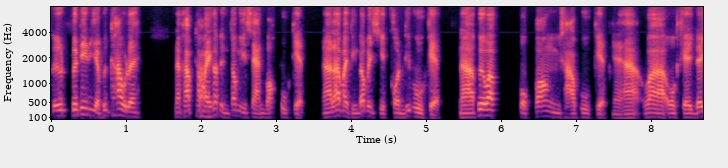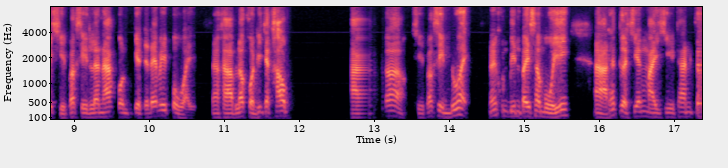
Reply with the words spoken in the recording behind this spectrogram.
พื้นพื้นที่นี้อย่าเพิ่งเข้าเลยนะครับทำไมเขาถึงต้องมีแซนด์บ็อกซ์ภูเก็ตนะแล้วทำไมถึงต้องไปฉีดคนที่ภูเก็ตนะเพื่อว่าปกป้องชาวภูเก็ตไงฮะว่าโอเคได้ฉีดวัคซีนแล้วนะคนภูเก็ตจะได้ไม่ป่วยนะครับ แล้วคนที่จะเข้ามาก็ฉีดวัคซีนด้วย นั้นคุณบินไปสมุยอ่าถ้าเกิดเชียงใหม่ฉีดทันก็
